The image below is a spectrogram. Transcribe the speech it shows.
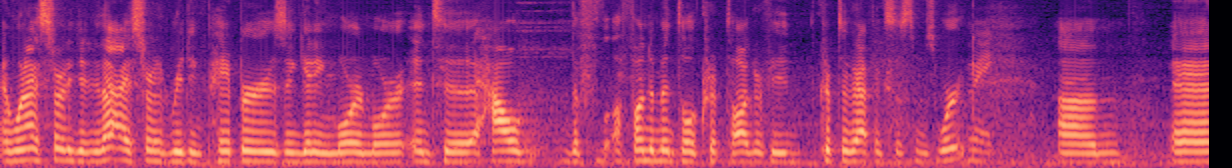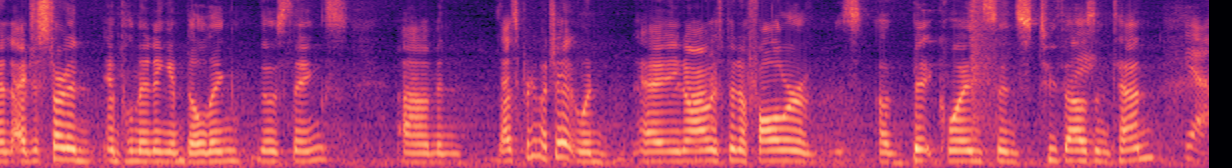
And when I started getting that, I started reading papers and getting more and more into how the fundamental cryptography, cryptographic systems work. Right. Um, and I just started implementing and building those things. Um, and that's pretty much it. When uh, you know, I was been a follower of, of Bitcoin since 2010. Yeah.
